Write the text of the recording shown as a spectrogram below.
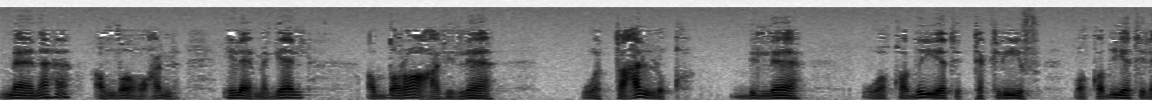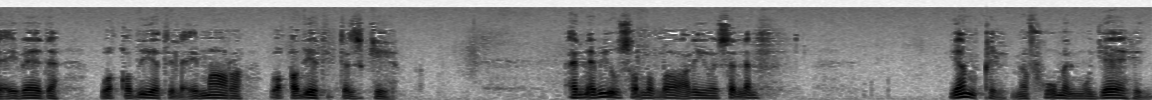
ما نهى الله عنه إلى مجال الضراعة لله والتعلق بالله وقضية التكليف وقضية العبادة وقضية العمارة وقضية التزكية. النبي صلى الله عليه وسلم ينقل مفهوم المجاهد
